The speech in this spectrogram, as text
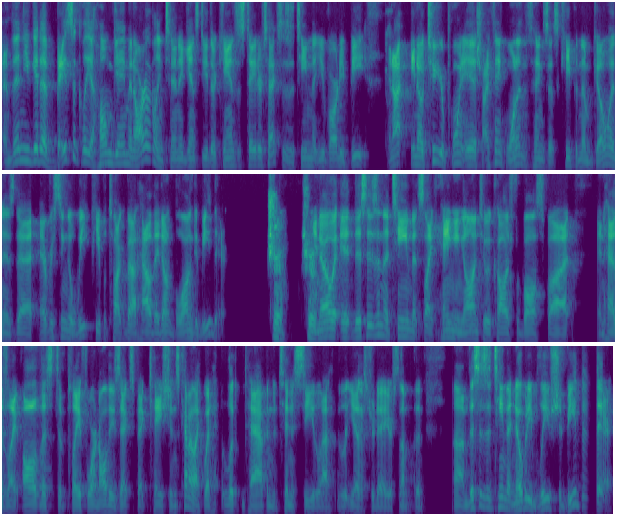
and then you get a basically a home game in Arlington against either Kansas State or Texas, a team that you've already beat. And I, you know, to your point, Ish, I think one of the things that's keeping them going is that every single week people talk about how they don't belong to be there. True, true. You know, it, this isn't a team that's like hanging on to a college football spot and has like all this to play for and all these expectations, kind of like what looked to happen to Tennessee last yesterday or something. Um, this is a team that nobody believes should be there.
